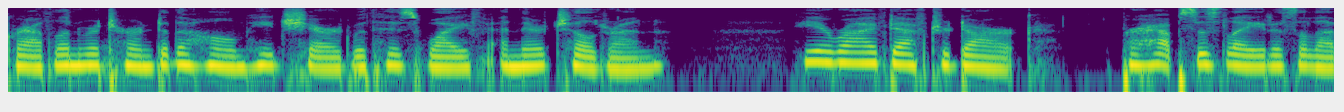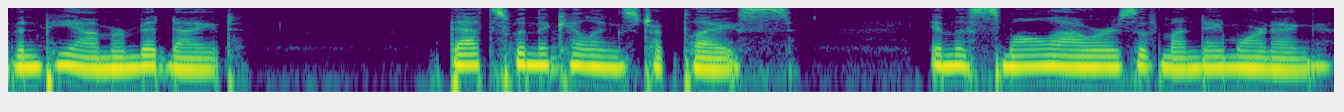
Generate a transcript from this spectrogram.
Gravlin returned to the home he'd shared with his wife and their children. He arrived after dark, perhaps as late as 11 p.m. or midnight. That's when the killings took place, in the small hours of Monday morning,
